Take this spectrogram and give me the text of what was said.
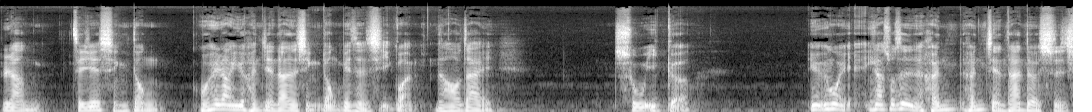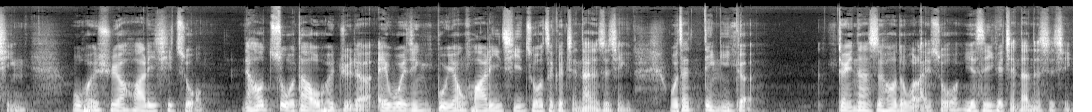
让这些行动，我会让一个很简单的行动变成习惯，然后再出一个，因为因为应该说是很很简单的事情。我会需要花力气做，然后做到我会觉得，哎，我已经不用花力气做这个简单的事情。我再定一个，对那时候的我来说，也是一个简单的事情，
